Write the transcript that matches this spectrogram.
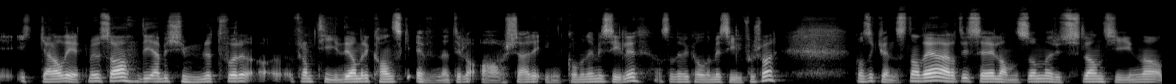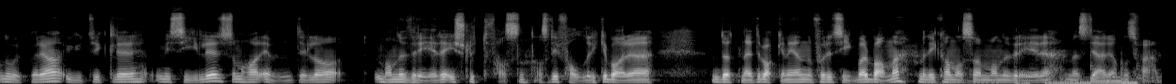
ikke er alliert med USA, de er bekymret for framtidig amerikansk evne til å avskjære innkommende missiler, altså det vi kaller missilforsvar. Konsekvensen av det er at vi ser land som Russland, Kina og Nord-Korea utvikler missiler som har evnen til å manøvrere i sluttfasen. Altså de faller ikke bare dødt ned til bakken i en forutsigbar bane, men de kan altså manøvrere mens de er i atmosfæren.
